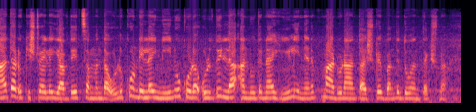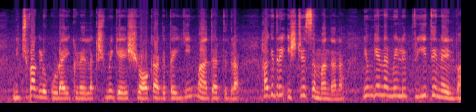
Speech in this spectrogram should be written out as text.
ಮಾತಾಡೋಕೆ ಇಷ್ಟ ಇಲ್ಲ, ಯಾವುದೇ ಸಂಬಂಧ ಉಳ್ಕೊಂಡಿಲ್ಲ ನೀನು ಕೂಡ ಉಳಿದಿಲ್ಲ ಅನ್ನೋದನ್ನು ಹೇಳಿ ನೆನಪು ಮಾಡೋಣ ಅಂತ ಅಷ್ಟೇ ಬಂದದ್ದು ಅಂದ ತಕ್ಷಣ. ನಿಜವಾಗ್ಲೂ ಕೂಡ ಈ ಕಡೆ ಲಕ್ಷ್ಮಿಗೆ ಶಾಕ್ ಆಗುತ್ತೆ, ಏನು ಮಾತಾಡ್ತಿದ್ರ? ಹಾಗಿದ್ರೆ ಇಷ್ಟೇ ಸಂಬಂಧನ? ನಿಮಗೆ ನನ್ನ ಮೇಲೆ ಪ್ರೀತಿನೇ ಇಲ್ವಾ?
